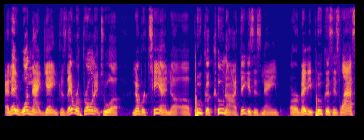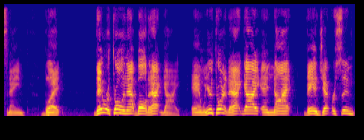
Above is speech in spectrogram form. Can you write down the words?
and they won that game because they were throwing it to a number 10, uh, uh, Puka Kuna, I think is his name, or maybe Puka's his last name, but they were throwing that ball to that guy. And when you're throwing it to that guy and not Van Jefferson,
